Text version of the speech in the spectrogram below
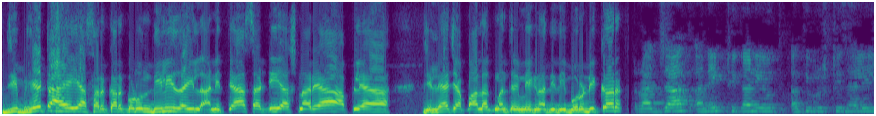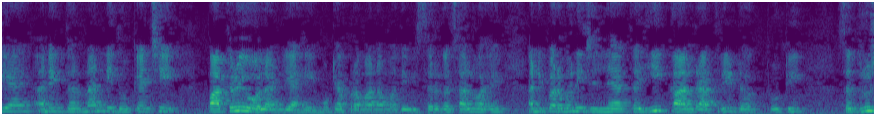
जी भेट आहे या सरकारकडून दिली जाईल आणि त्यासाठी असणाऱ्या आपल्या जिल्ह्याच्या पालकमंत्री मेघनादिदी बोर्डीकर राज्यात अनेक ठिकाणी अतिवृष्टी झालेली आहे. अनेक धरणांनी धोक्याची पातळी ओलांडली आहे. मोठ्या प्रमाणामध्ये विसर्ग चालू आहे आणि परभणी जिल्ह्यातही काल रात्री ढगफुटी सदृश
